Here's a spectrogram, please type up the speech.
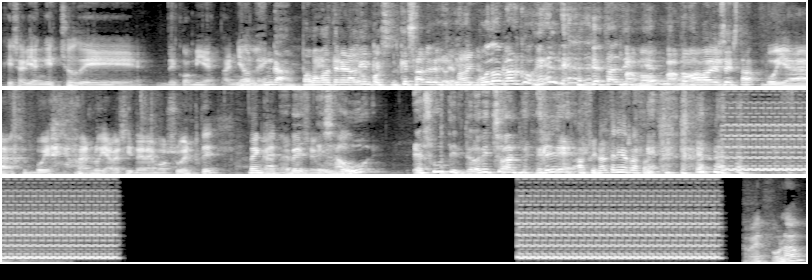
que se habían hecho de, de españoles. Venga, pues vamos a tener a alguien que, que sabe del tema. ¿y venga. ¿Puedo hablar con él? Vamos, vamos, Vamos a ver, si está. Voy a, voy a llamarlo y a ver si tenemos suerte. Venga. A ver. Esaú es útil, te lo he dicho antes. Sí, al final tenías razón. hola.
